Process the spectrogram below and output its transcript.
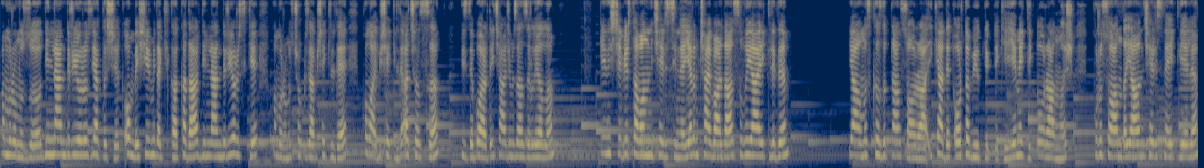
hamurumuzu dinlendiriyoruz. Yaklaşık 15-20 dakika kadar dinlendiriyoruz ki hamurumuz çok güzel bir şekilde, kolay bir şekilde açılsın. Biz de bu arada iç harcımızı hazırlayalım. Genişçe bir tavanın içerisine yarım çay bardağı sıvı yağ ekledim. Yağımız kızdıktan sonra 2 adet orta büyüklükteki yemeklik doğranmış kuru soğan da yağın içerisine ekleyelim.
